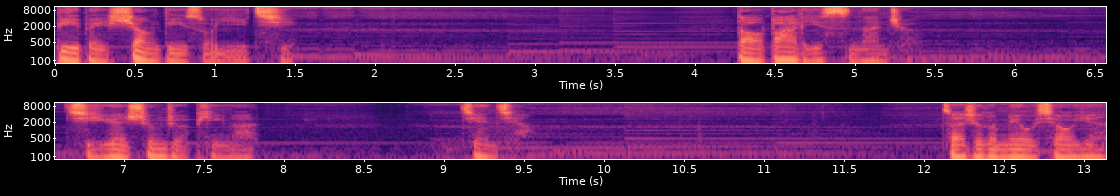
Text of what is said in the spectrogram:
必被上帝所遗弃。到巴黎死难者，祈愿生者平安、坚强。在这个没有硝烟、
